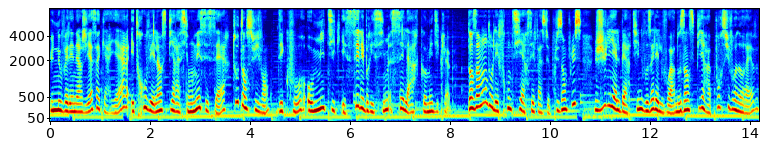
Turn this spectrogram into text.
une nouvelle énergie à sa carrière et trouver l'inspiration nécessaire tout en suivant des cours au mythique et célébrissime Cellar Comedy Club dans un monde où les frontières s'effacent de plus en plus, Julie Albertine, vous allez le voir, nous inspire à poursuivre nos rêves,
